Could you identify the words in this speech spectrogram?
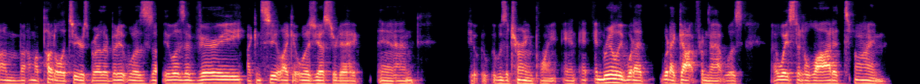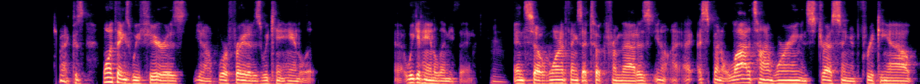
I'm I'm a puddle of tears, brother. But it was uh, it was a very I can see it like it was yesterday and it, it was a turning point. And, and really, what I what I got from that was I wasted a lot of time right because one of the things we fear is you know we're afraid of is we can't handle it uh, we can handle anything mm. and so one of the things i took from that is you know I, I spent a lot of time worrying and stressing and freaking out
